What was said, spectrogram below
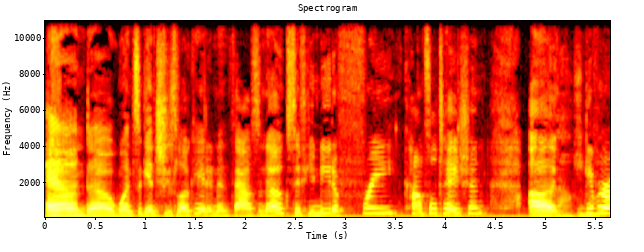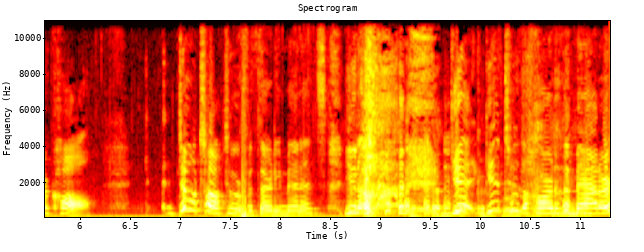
And uh, once again, she's located in Thousand Oaks. If you need a free consultation, uh, give her a call. Don't talk to her for 30 minutes. You know, get get to the heart of the matter.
